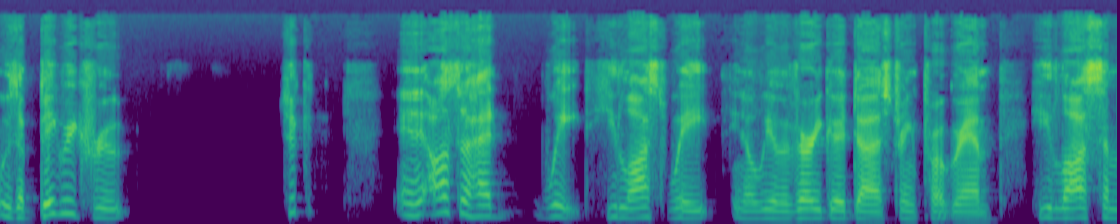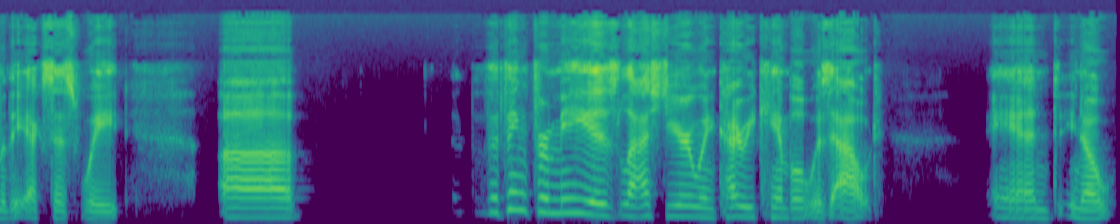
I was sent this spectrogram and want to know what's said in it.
was a big recruit. Took, and it also had weight. He lost weight. You know, we have a very good uh, strength program. He lost some of the excess weight. Uh, the thing for me is last year when Kyree Campbell was out, and you know,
